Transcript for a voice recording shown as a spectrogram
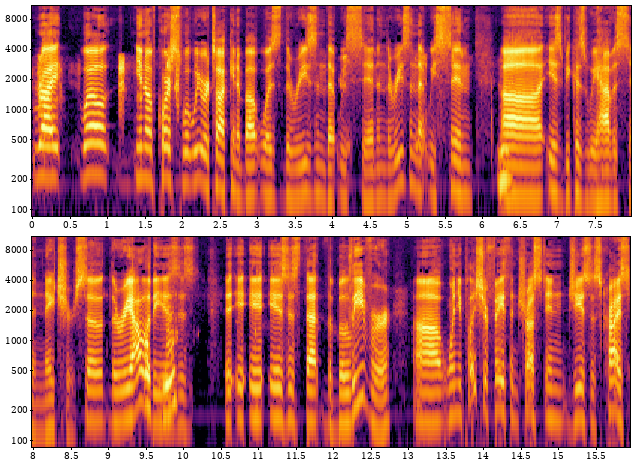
Right. Well, you know, of course, what we were talking about was the reason that we sin, and the reason that we sin mm-hmm. uh, is because we have a sin nature. So the reality is, is, is, is that the believer, uh, when you place your faith and trust in Jesus Christ,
